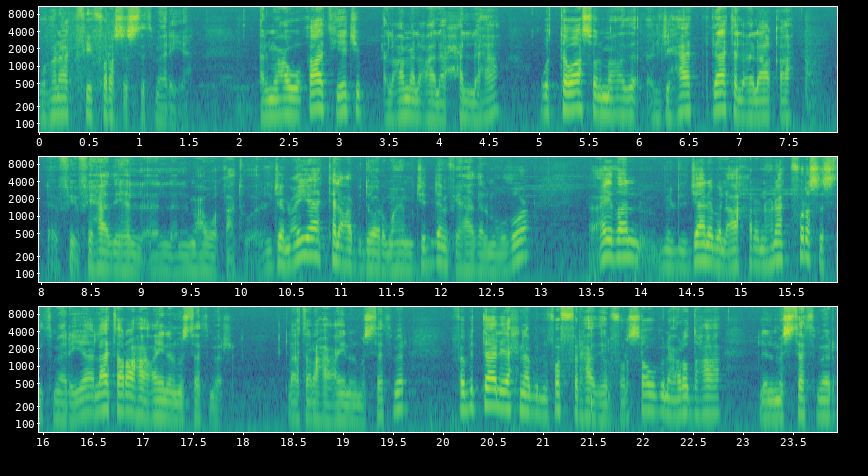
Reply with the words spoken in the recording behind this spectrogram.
وهناك فيه فرص استثمارية. المعوقات يجب العمل على حلها والتواصل مع الجهات ذات العلاقة في في هذه المعوقات. الجمعية تلعب دور مهم جدا في هذا الموضوع. أيضا بالجانب الآخر إن هناك فرص استثمارية لا تراها عين المستثمر لا تراها عين المستثمر. فبالتالي إحنا بنوفر هذه الفرصة وبنعرضها للمستثمر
